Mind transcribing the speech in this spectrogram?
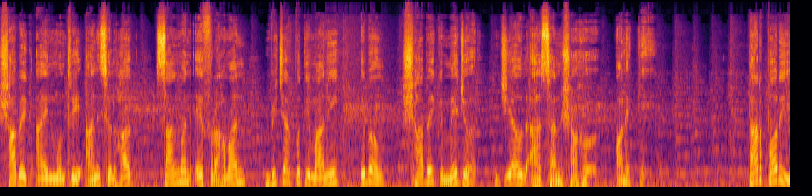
সাবেক আইনমন্ত্রী আনিসুল হক সালমান এফ রহমান, বিচারপতি মানিক এবং সাবেক মেজর জিয়াউল আহসান সহ অনেককে তারপরই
